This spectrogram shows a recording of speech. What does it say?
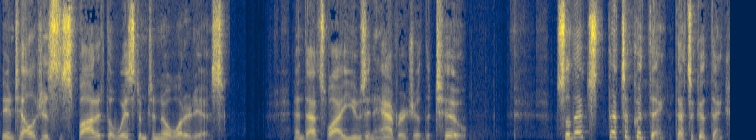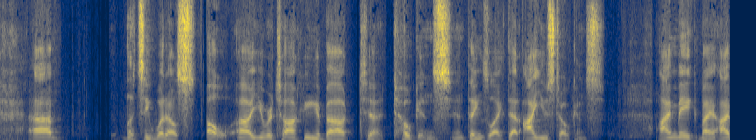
The intelligence to spot it, the wisdom to know what it is. And that's why I use an average of the two. So that's that's a good thing. That's a good thing. Uh, let's see what else. Oh, uh, you were talking about uh, tokens and things like that. I use tokens. I make my I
